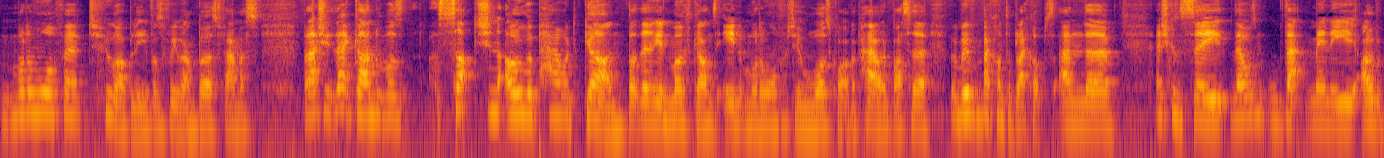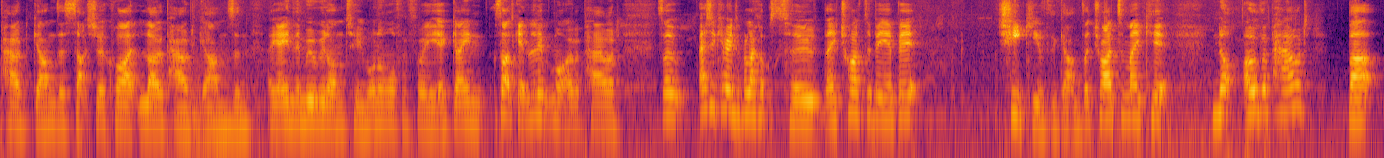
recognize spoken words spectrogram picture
Modern Warfare 2, I believe, was a three round burst FAMAS. But actually, that gun was such an overpowered gun, but then again, most guns in Modern Warfare 2 was quite overpowered. But uh, we're moving back onto Black Ops, and uh, as you can see, there wasn't that many overpowered guns as such. They're quite low-powered guns, and again, they're moving on to Modern Warfare 3. Again, start getting a little bit more overpowered. So, as you came into Black Ops 2, they tried to be a bit cheeky with the guns. They tried to make it not overpowered, but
